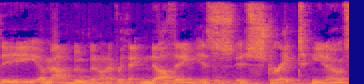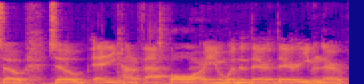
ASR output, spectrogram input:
the amount of movement on everything, nothing is is straight, you know. So so any kind of fastball, you know, whether they're they're even they're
